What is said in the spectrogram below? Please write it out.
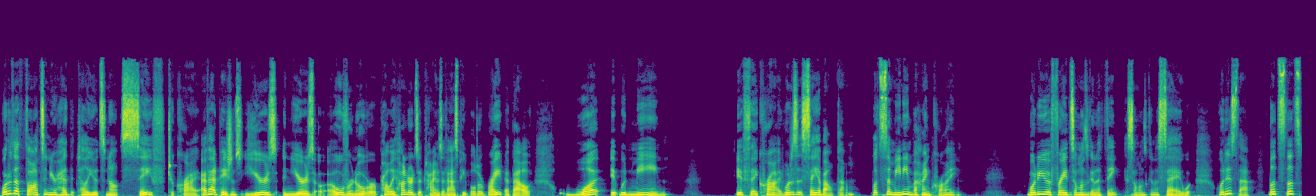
what are the thoughts in your head that tell you it's not safe to cry. I've had patients years and years over and over, probably hundreds of times, I've asked people to write about what it would mean if they cried. What does it say about them? What's the meaning behind crying? What are you afraid someone's going to think? Someone's going to say? What, what is that? Let's let's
